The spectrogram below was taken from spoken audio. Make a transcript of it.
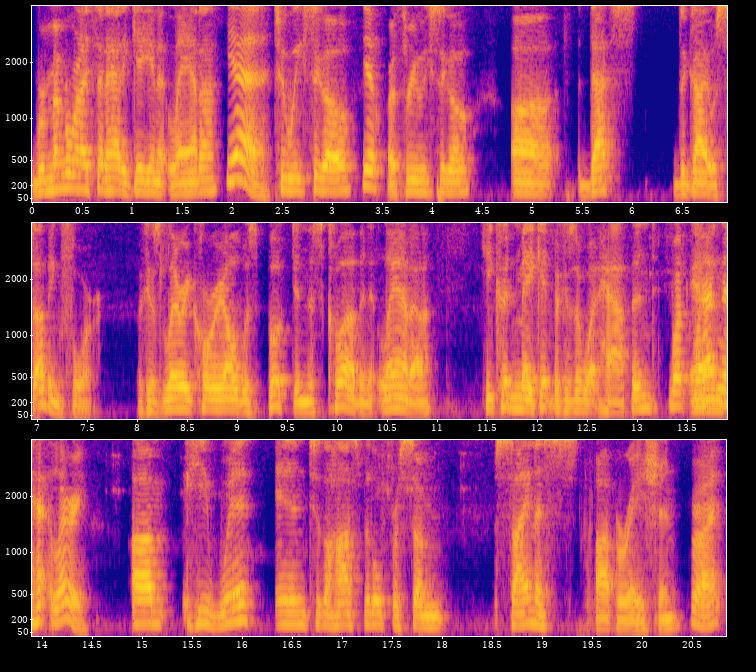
Remember when I said I had a gig in Atlanta Yeah. two weeks ago, Yep. or three weeks ago? Uh, that's the guy I was subbing for because Larry Coryell was booked in this club in Atlanta. He couldn't make it because of what happened. What what And, happened to Larry? Um, he went into the hospital for some sinus operation, Right.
